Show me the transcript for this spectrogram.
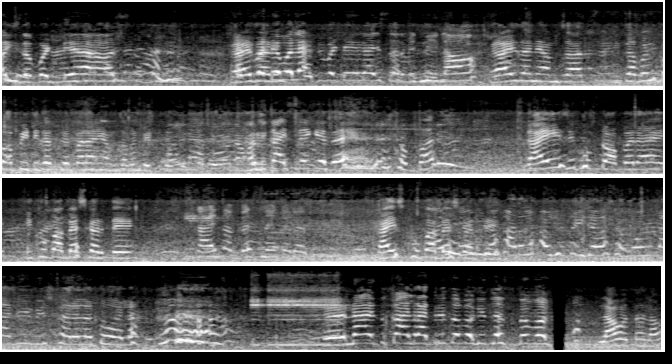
हिचा बर्थडे आज. बोला हॅपी गाईज आणि आमचा तिचा पण पीटीचाच पेपर आणि आमचा पण पीटीचाच पेपर आम्ही काहीच नाही केलंय. शपथ गाइस ही खूप टॉपर आहे. ही खूप अभ्यास करते. काहीच अभ्यास नाही करत. गाइस खूप अभ्यास करते. काढायला पाहिजे होतं जेव्हा समोरून आली विश करायला तो आला. नसतं बघ. लाव आता लाव.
